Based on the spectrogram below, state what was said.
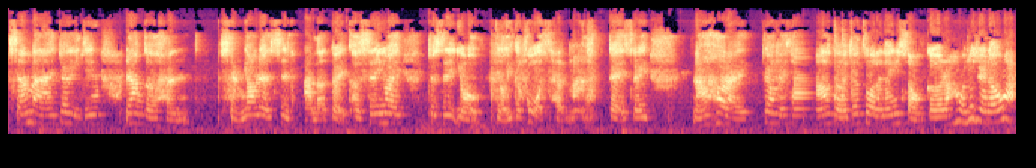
神本来就已经让个很想要认识他了，对。可是因为就是有有一个过程嘛，对，所以然后后来就没想到格就做了那一首歌，然后我就觉得哇，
